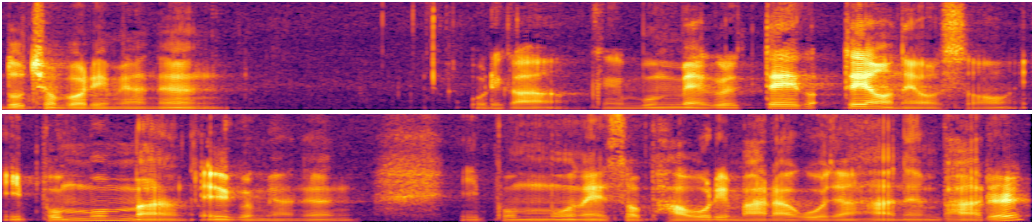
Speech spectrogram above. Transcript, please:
놓쳐버리면은 우리가 그 문맥을 떼, 떼어내어서 이 본문만 읽으면은 이 본문에서 바울이 말하고자 하는 바를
